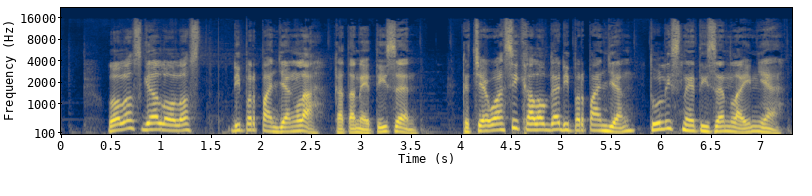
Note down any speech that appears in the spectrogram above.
Lolos gak lolos, diperpanjanglah, kata netizen. Kecewa sih kalau gak diperpanjang, tulis netizen lainnya.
